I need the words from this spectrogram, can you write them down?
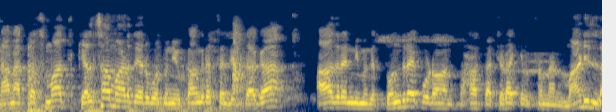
ನಾನು ಅಕಸ್ಮಾತ್ ಕೆಲಸ ಮಾಡದೇ ಇರ್ಬೋದು ನೀವು ಕಾಂಗ್ರೆಸ್ ಅಲ್ಲಿ ಇದ್ದಾಗ ಆದ್ರೆ ನಿಮಗೆ ತೊಂದರೆ ಕೊಡುವಂತಹ ಕಚಡ ಕೆಲಸ ನಾನು ಮಾಡಿಲ್ಲ.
